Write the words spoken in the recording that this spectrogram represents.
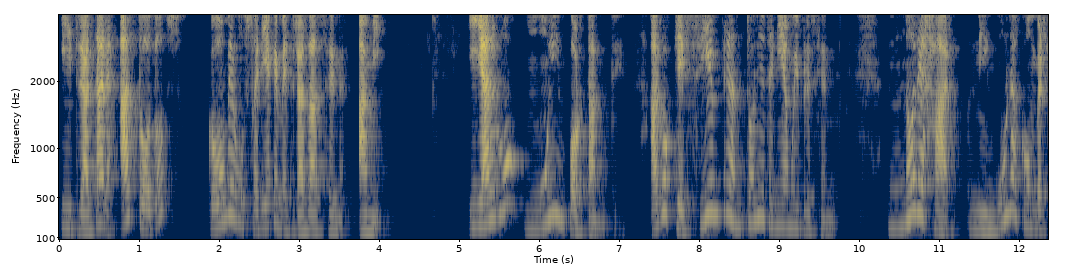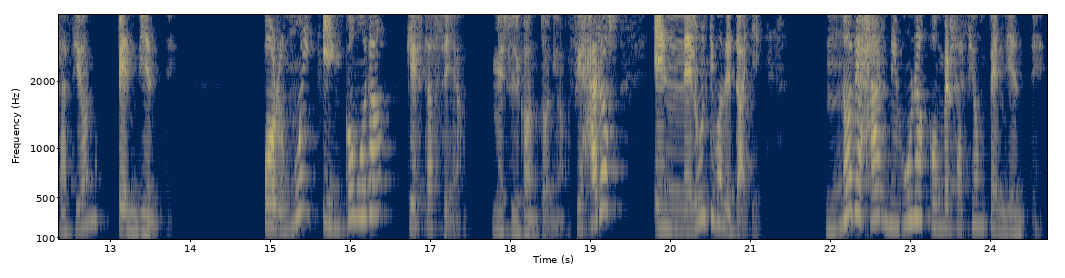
Y tratar a todos cómo me gustaría que me tratasen a mí. Y algo muy importante, algo que siempre Antonio tenía muy presente, no dejar ninguna conversación pendiente, por muy incómoda que ésta sea, me explicó Antonio. Fijaros en el último detalle, no dejar ninguna conversación pendiente,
